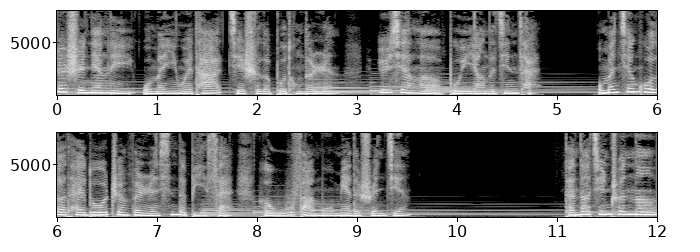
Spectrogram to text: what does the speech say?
这十年里，我们因为他结识了不同的人，遇见了不一样的精彩。我们见过了太多振奋人心的比赛和无法磨灭的瞬间。谈到青春呢，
